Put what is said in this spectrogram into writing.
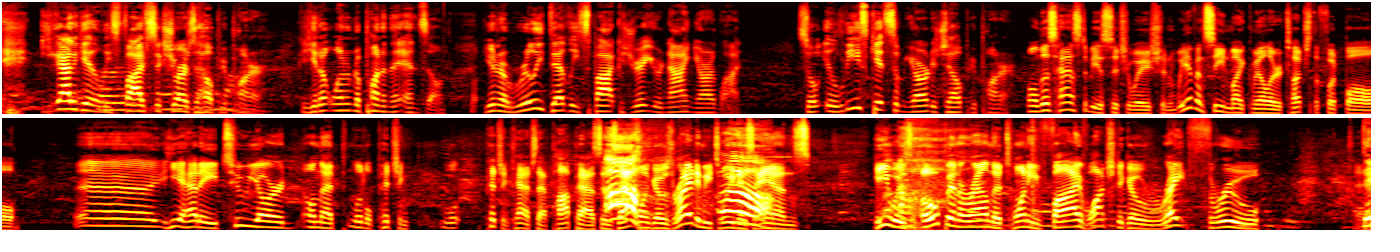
You got to get at least five, six yards to help your punter because you don't want him to punt in the end zone. You're in a really deadly spot because you're at your nine yard line. So at least get some yardage to help your punter. Well, this has to be a situation. We haven't seen Mike Miller touch the football. Uh, he had a two yard on that little pitch and, pitch and catch, that pop passes. That Oh! one goes right in between his Oh! hands. He was open around the 25, watched it go right through They,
